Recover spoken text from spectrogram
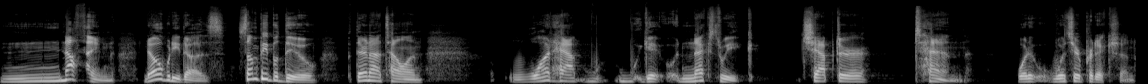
Nothing. Nobody does. Some people do, but they're not telling what happened next week. Chapter ten. What what's your prediction?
